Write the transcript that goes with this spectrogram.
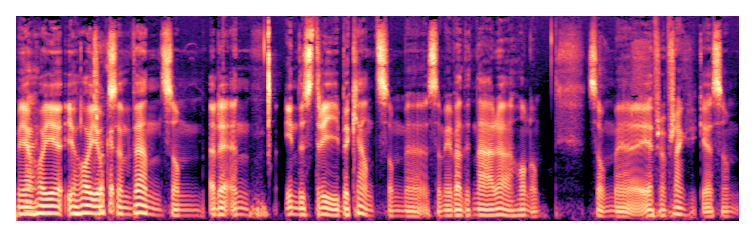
Men jag Nej. har ju, jag har ju Tråkigt. också en vän som, eller en industribekant som, eh, som är väldigt nära honom. Som eh, är från Frankrike som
